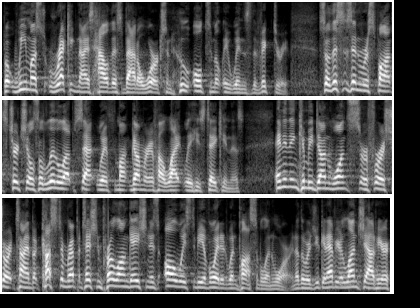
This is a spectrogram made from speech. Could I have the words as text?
but we must recognize how this battle works and who ultimately wins the victory. So, this is in response. Churchill's a little upset with Montgomery of how lightly he's taking this. Anything can be done once or for a short time, but custom, repetition, prolongation is always to be avoided when possible in war. In other words, you can have your lunch out here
